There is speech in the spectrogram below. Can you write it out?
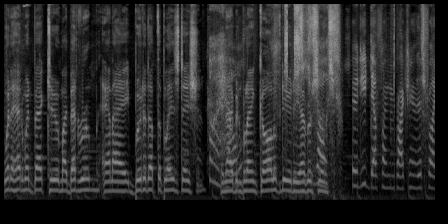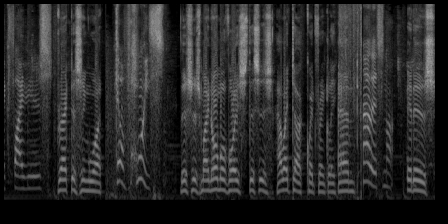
went ahead and went back to my bedroom and I booted up the PlayStation. And I've been hell? playing Call of Duty ever since. Jesus. Dude, you definitely been practicing this for like five years. Practicing what? The voice. This is my normal voice. This is how I talk, quite frankly. And No, it's not. it is.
